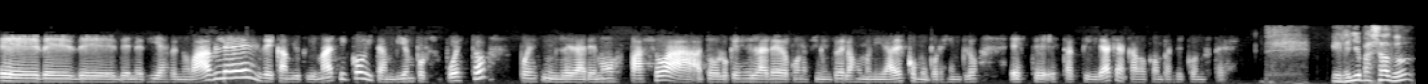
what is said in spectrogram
eh, de, de, energías renovables, de cambio climático y también, por supuesto, pues le daremos paso a, todo lo que es el área de conocimiento de las humanidades, como por ejemplo este, esta actividad que acabo de compartir con ustedes. El año pasado,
